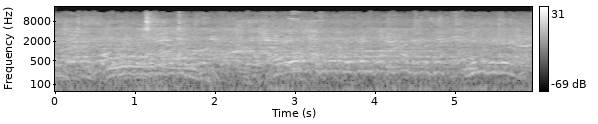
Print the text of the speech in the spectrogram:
Thank you.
